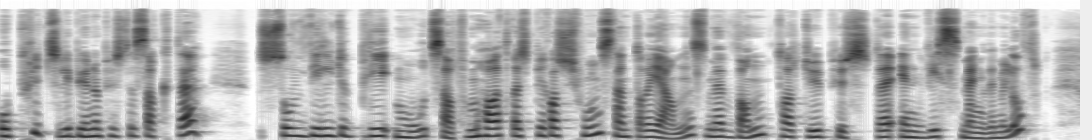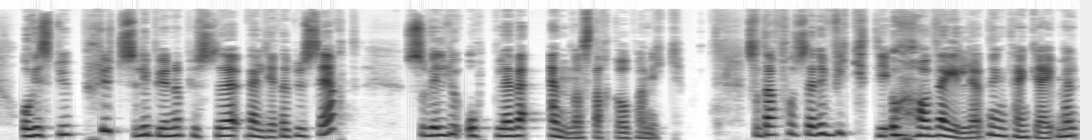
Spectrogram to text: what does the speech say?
og plutselig begynner å puste sakte, så vil du bli motsatt. For vi har et respirasjonssenter i hjernen som er vant til at du puster en viss mengde med luft. Og hvis du plutselig begynner å puste veldig redusert, så vil du oppleve enda sterkere panikk. Så Derfor så er det viktig å ha veiledning, tenker jeg. Men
